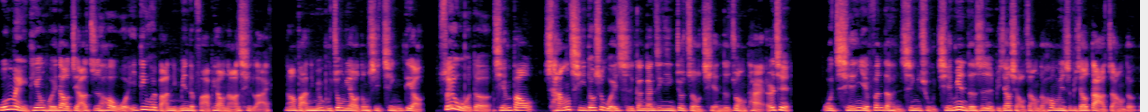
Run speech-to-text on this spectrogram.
我每天回到家之后，我一定会把里面的发票拿起来，然后把里面不重要的东西清掉。所以我的钱包。长期都是维持干干净净就只有钱的状态，而且我钱也分得很清楚，前面的是比较小张的，后面是比较大张的。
